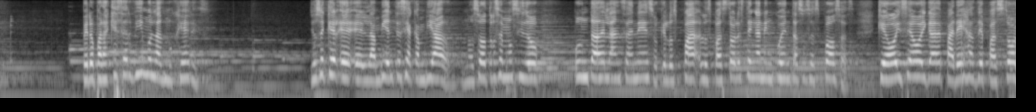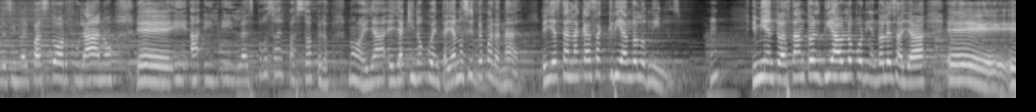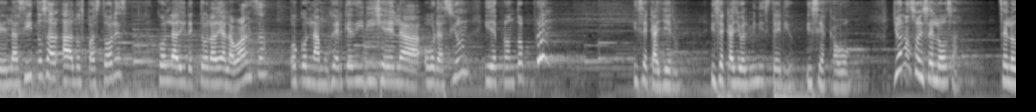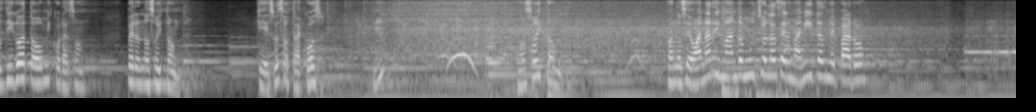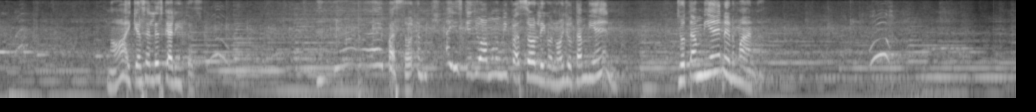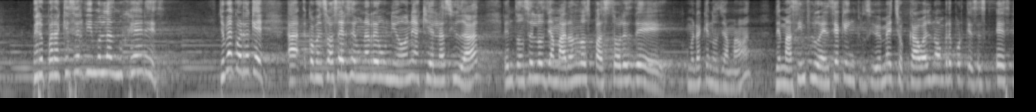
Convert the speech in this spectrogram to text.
Pero ¿para qué servimos las mujeres? Yo sé que el ambiente se ha cambiado. Nosotros hemos sido punta de lanza en eso, que los, pastores tengan en cuenta a sus esposas, que hoy se oiga de parejas de pastores, sino el pastor fulano eh, ah, y, la esposa del pastor, pero no, ella, ella aquí no cuenta, ella no sirve para nada, ella está en la casa criando los niños. Y mientras tanto el diablo poniéndoles allá eh, eh, lacitos a, a los pastores con la directora de alabanza, o con la mujer que dirige la oración y de pronto y se cayeron y se cayó el ministerio y se acabó. Yo no soy celosa, se los digo de todo mi corazón, pero no soy tonta, que eso es otra cosa. No soy tonta. Cuando se van arrimando mucho las hermanitas, me paro. No, hay que hacerles caritas pastor, ay, es que yo amo a mi pastor. Le digo, no, yo también. Yo también, hermana. Pero ¿para qué servimos las mujeres? Yo me acuerdo que ah, comenzó a hacerse una reunión aquí en la ciudad, entonces los llamaron los pastores de, ¿cómo era que nos llamaban? de más influencia que inclusive me chocaba el nombre porque es, es, es,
